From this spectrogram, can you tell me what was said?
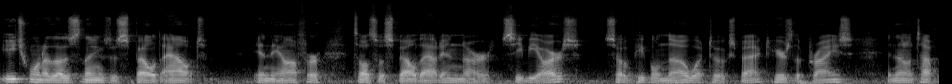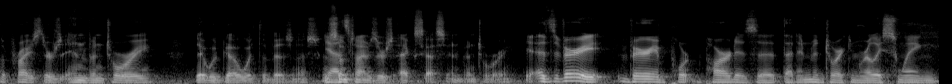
each one of those things is spelled out in the offer. It's also spelled out in our CBRs, so people know what to expect. Here's the price, and then on top of the price, there's inventory that would go with the business. And Yeah, sometimes there's excess inventory. Yeah, it's a very very important part is that that inventory can really swing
